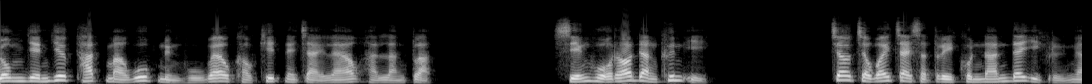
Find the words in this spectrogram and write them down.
ลมเย็นเยือกพัดมาวูบหนึ่งหูแว่วเขาคิดในใจแล้วหันหลังกลับ เสียงหัวเราะดังขึ้นอีก เจ้าจะไว้ใจสตรีคนนั้นได้อีกหรือไง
